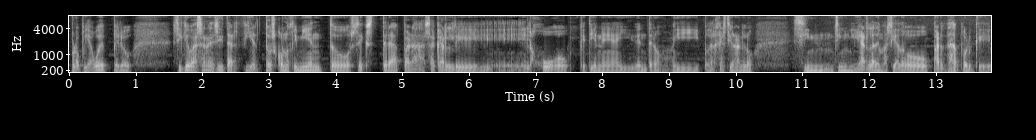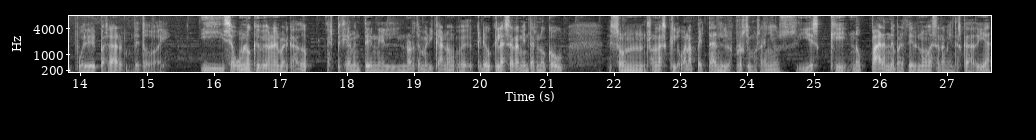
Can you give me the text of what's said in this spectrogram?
propia web pero sí que vas a necesitar ciertos conocimientos extra para sacarle el jugo que tiene ahí dentro y poder gestionarlo sin, sin liarla demasiado parda porque puede pasar de todo ahí. Y según lo que veo en el mercado, especialmente en el norteamericano, eh, creo que las herramientas no code son, son las que lo van a petar en los próximos años y es que no paran de aparecer nuevas herramientas cada día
